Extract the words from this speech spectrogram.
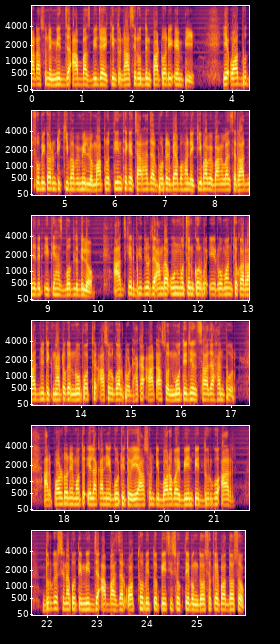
আট আসনে মির্জা আব্বাস বিজয়, কিন্তু নাসির উদ্দিন পাটোয়ারি এমপি। এ অদ্ভুত সমীকরণটি কীভাবে মিলল? মাত্র তিন থেকে চার হাজার ভোটের ব্যবহারে কীভাবে বাংলাদেশের রাজনীতির ইতিহাস বদলে দিল? আজকের ভিডিওতে আমরা উন্মোচন করব এই রোমাঞ্চকর রাজনৈতিক নাটকের নৌপথ্যের আসল গল্প, ঢাকা আট আসন, মতিঝিল, শাহজাহানপুর। আর পল্টনের মতো এলাকা নিয়ে গঠিত এই আসনটি বরাবর বিএনপির দুর্গ আর দুর্গের সেনাপতি মির্জা আব্বাস, যার অর্থবিত্ত পেশি শক্তি এবং দশকের পর দশক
